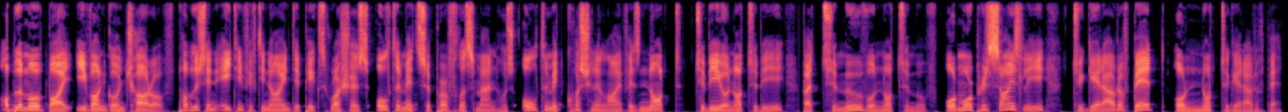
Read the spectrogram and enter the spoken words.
Oblomov by Ivan Goncharov, published in 1859, depicts Russia's ultimate superfluous man whose ultimate question in life is not to be or not to be, but to move or not to move, or more precisely, to get out of bed or not to get out of bed.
